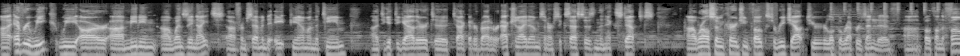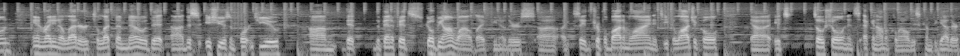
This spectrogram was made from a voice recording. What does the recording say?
Uh, every week we are uh, meeting uh, Wednesday nights from 7 to 8 p.m. on the team to get together to talk about our action items and our successes and the next steps. Uh, we're also encouraging folks to reach out to your local representative, uh, both on the phone and writing a letter to let them know that uh, this issue is important to you, um, that the benefits go beyond wildlife. You know, there's, uh, like say, the triple bottom line it's ecological, uh, it's social, and it's economical, and all these come together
